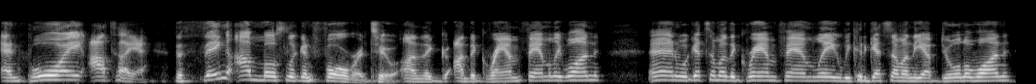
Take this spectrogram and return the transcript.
And boy, I'll tell you, the thing I'm most looking forward to on the on the Graham family one, and we'll get some of the Graham family. We could get some on the Abdullah one.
